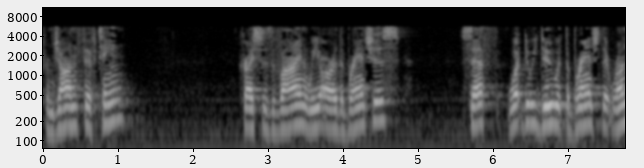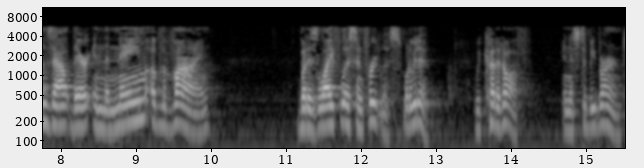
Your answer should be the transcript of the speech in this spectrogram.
from John 15. Christ is the vine, we are the branches. Seth, what do we do with the branch that runs out there in the name of the vine, but is lifeless and fruitless? What do we do? We cut it off, and it's to be burned.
